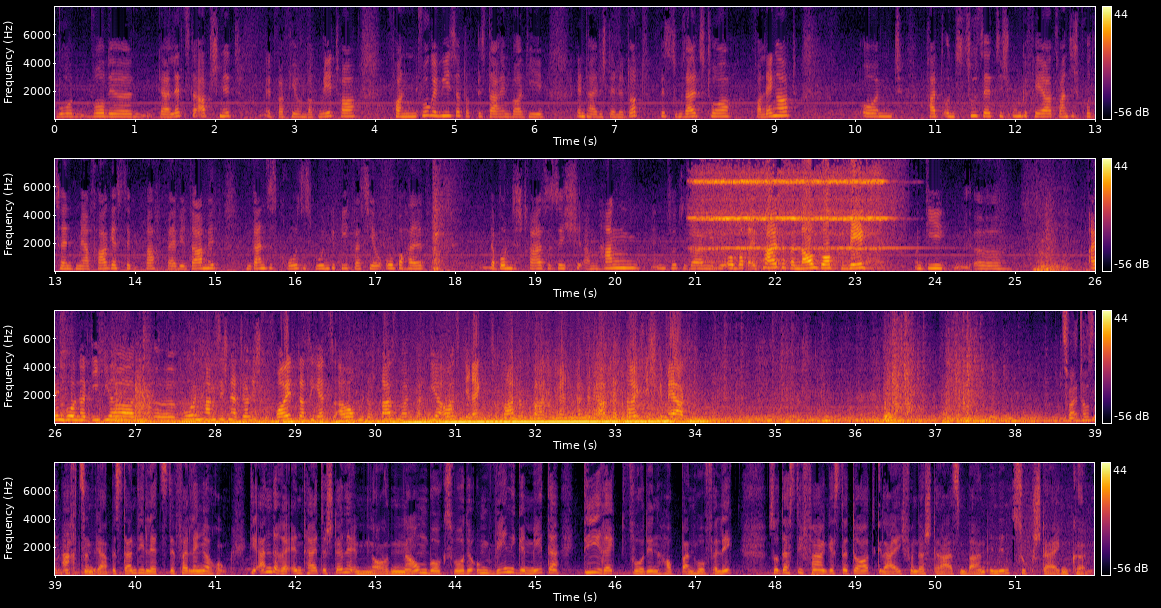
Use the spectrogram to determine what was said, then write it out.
wurde der letzte Abschnitt, etwa 400 Meter, von Vogelwiese, dort bis dahin war die Endhaltestelle dort, bis zum Salztor verlängert und hat uns zusätzlich ungefähr 20 Prozent mehr Fahrgäste gebracht, weil wir damit ein ganzes großes Wohngebiet, was hier oberhalb der Bundesstraße sich am Hang sozusagen in die obere Etage von Naumburg bewegt und die äh, Einwohner, die hier äh, wohnen, haben sich natürlich gefreut, dass sie jetzt auch mit der Straßenbahn von hier aus direkt zum Bahnhof fahren können. Also wir haben das deutlich gemerkt. 2018 gab es dann die letzte Verlängerung. Die andere Endhaltestelle im Norden Naumburgs wurde um wenige Meter direkt vor den Hauptbahnhof verlegt, sodass die Fahrgäste dort gleich von der Straßenbahn in den Zug steigen können.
